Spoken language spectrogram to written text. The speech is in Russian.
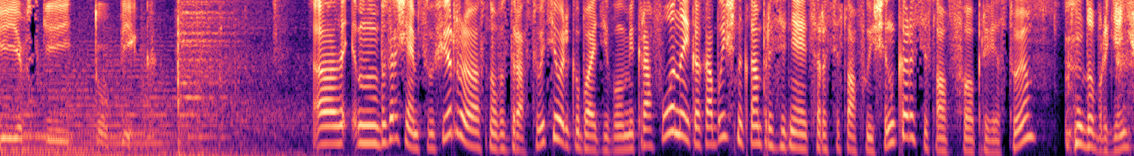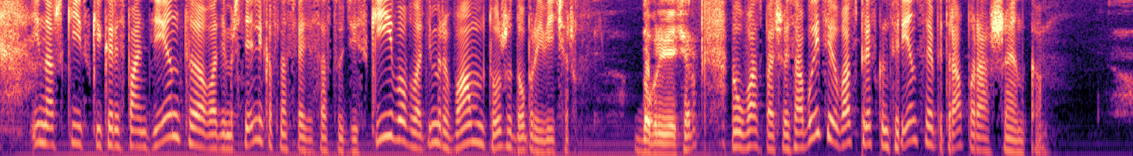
Киевский тупик. А, возвращаемся в эфир. Снова здравствуйте. Ольга Бадьева у микрофона. И, как обычно, к нам присоединяется Ростислав Ищенко. Ростислав, приветствую. Добрый день. И наш киевский корреспондент Владимир Снельников на связи со студией из Киева. Владимир, вам тоже добрый вечер. Добрый вечер. Ну, у вас большое событие. У вас пресс-конференция Петра Порошенко.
